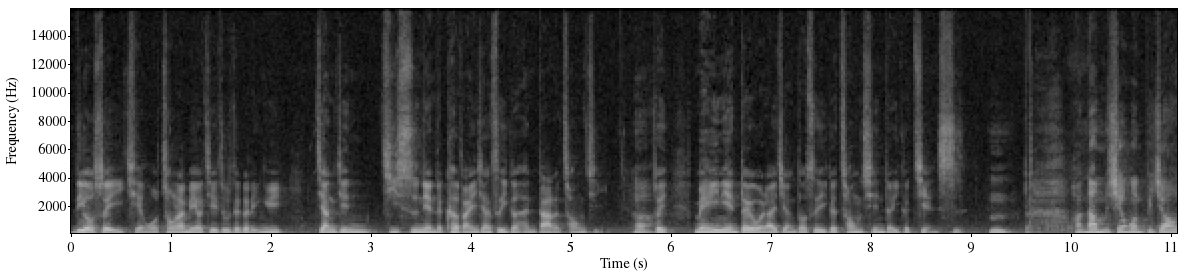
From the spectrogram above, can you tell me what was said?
六岁以前，我从来没有接触这个领域，将近几十年的刻板印象是一个很大的冲击。啊，所以每一年对我来讲都是一个重新的一个检视。嗯对，好，那我们先问比较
